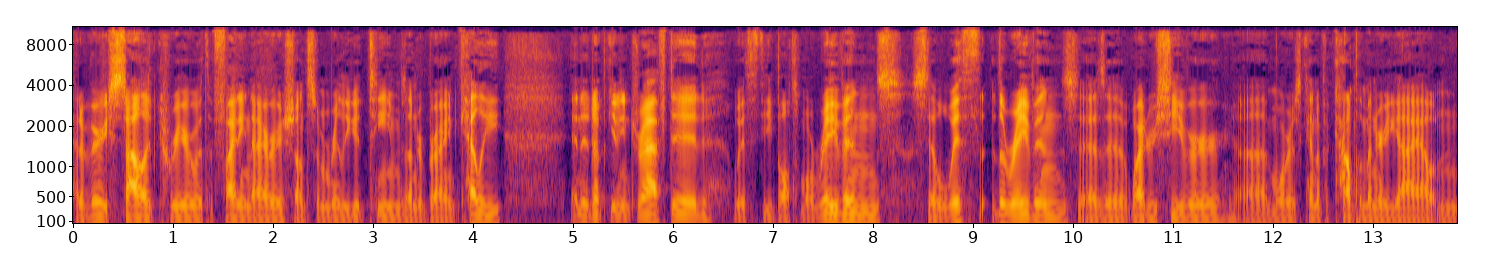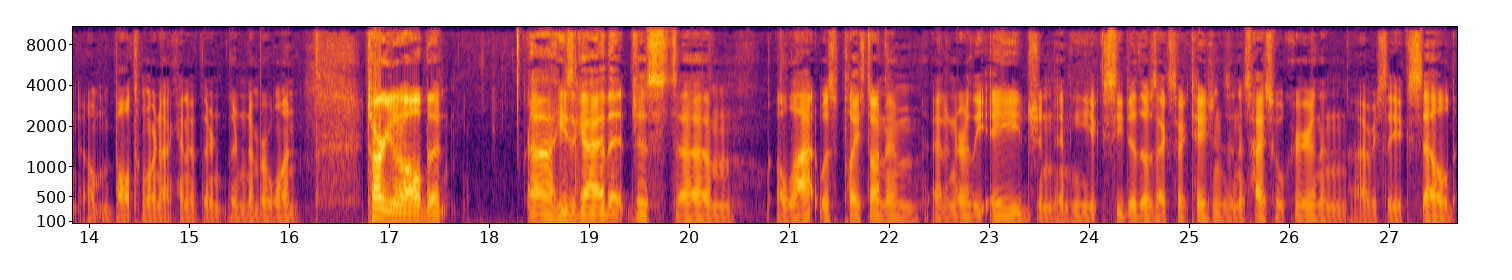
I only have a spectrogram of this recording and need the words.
had a very solid career with the Fighting Irish on some really good teams under Brian Kelly ended up getting drafted with the Baltimore Ravens, still with the Ravens as a wide receiver, uh, more as kind of a complimentary guy out in, out in Baltimore, not kind of their their number one target at all. But uh, he's a guy that just um, a lot was placed on him at an early age, and, and he exceeded those expectations in his high school career, and then obviously excelled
